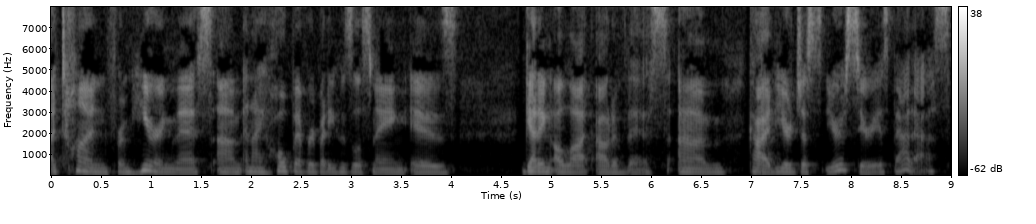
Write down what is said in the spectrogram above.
a ton from hearing this. Um, and I hope everybody who's listening is getting a lot out of this. Um, God, you're just, you're a serious badass.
